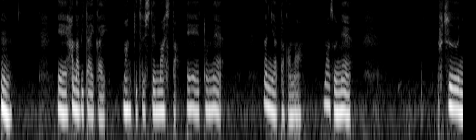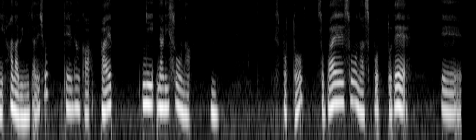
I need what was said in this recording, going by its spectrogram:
うん、えー、花火大会満喫してました。えっ、ー、とね何やったかな。まずね普通に花火見たでしょ？でなんか映えになりそうな、うん、スポット？そう映えそうなスポットで、えー、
